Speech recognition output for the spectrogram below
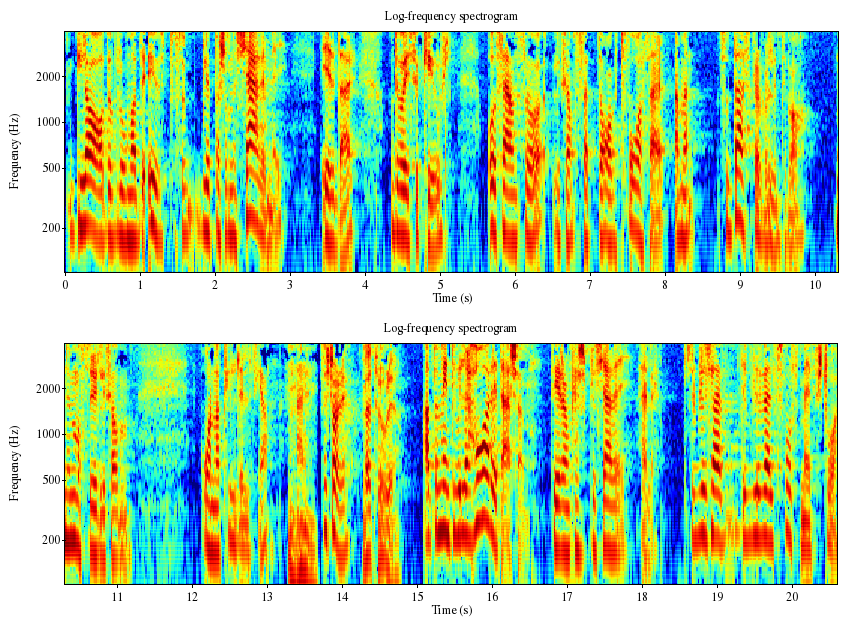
glad och blommade ut. Och så blev personen kär i mig i det där. Och det var ju så kul. Och sen så, liksom för att dag två så här, ja men så där ska det väl inte vara. Nu måste du liksom ordna till det lite grann. Här. Förstår du? Jag tror det. Att de inte ville ha det där sen. det de kanske blev kära i heller. Så det blev, så här, det blev väldigt svårt för mig att förstå.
